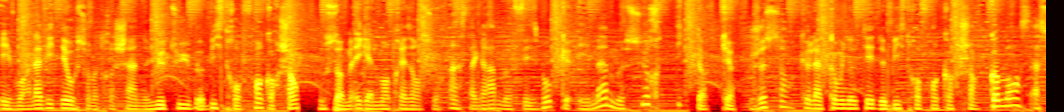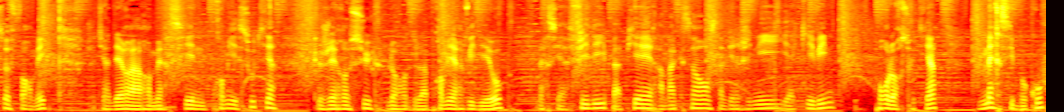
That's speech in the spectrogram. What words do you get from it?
et voir la vidéo sur notre chaîne YouTube Bistro Francorchamps. Nous sommes également présents sur Instagram, Facebook et même sur TikTok. Je sens que la communauté de Bistro Francorchamps commence à se former. Je tiens d'ailleurs à remercier le premier soutien que j'ai reçu lors de la première vidéo. Merci à Philippe, à Pierre, à Maxence, à Virginie et à Kevin pour leur soutien. Merci beaucoup.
